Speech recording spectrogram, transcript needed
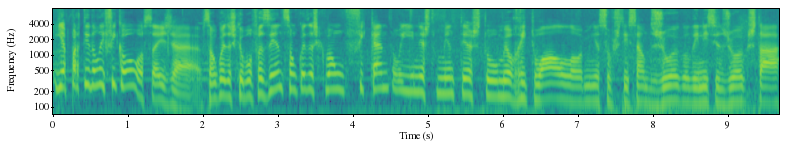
E a partir dali ficou, ou seja, são coisas que eu vou fazendo, são coisas que vão ficando e neste momento este o meu ritual ou a minha superstição de jogo, de início de jogo está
